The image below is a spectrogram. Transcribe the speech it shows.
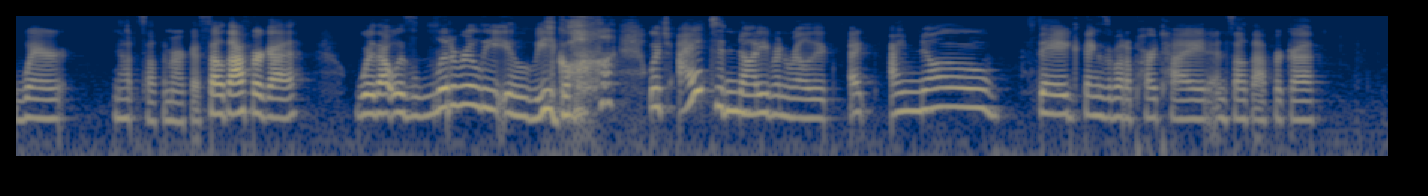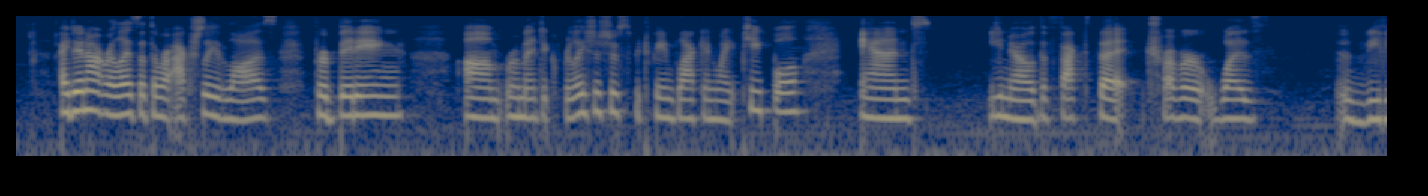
where, not South America, South Africa, where that was literally illegal, which I did not even really, I, I know vague things about apartheid and South Africa. I did not realize that there were actually laws forbidding um, romantic relationships between black and white people. And, you know, the fact that Trevor was the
